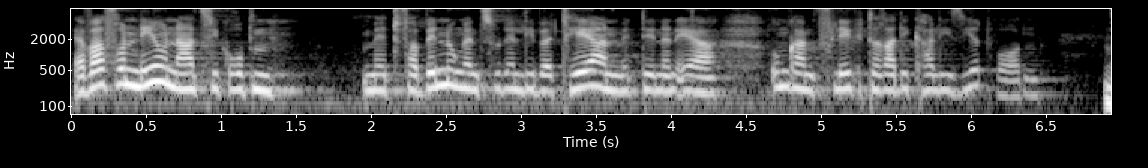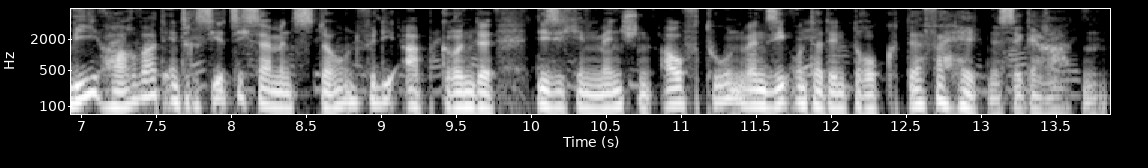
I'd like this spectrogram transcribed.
Er war von Neonazi-Gruppen mit Verbindungen zu den Libertären, mit denen er Umgang pflegte, radikalisiert worden. Wie Horvath interessiert sich Simon Stone für die Abgründe, die sich in Menschen auftun, wenn sie unter den Druck der Verhältnisse geraten.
